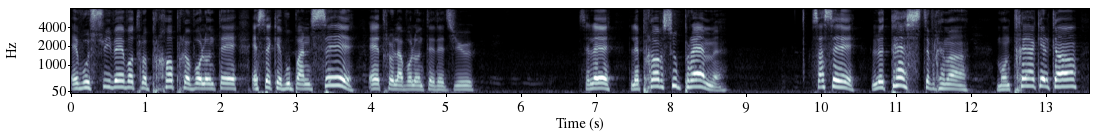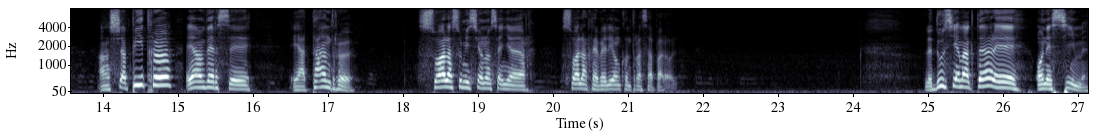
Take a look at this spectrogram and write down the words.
et vous suivez votre propre volonté et ce que vous pensez être la volonté de Dieu. C'est l'épreuve suprême ça, c'est le test vraiment. Montrer à quelqu'un un chapitre et un verset et attendre soit la soumission au Seigneur, soit la rébellion contre sa parole. Le douzième acteur est Onésime.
